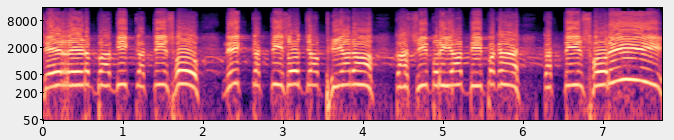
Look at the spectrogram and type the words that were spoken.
ਜੇ ਰੇਡ ਬਾਗੀ 3100 ਨਹੀਂ 3100 ਜਾਫੀਆਂ ਦਾ ਕਾਸ਼ੀਪੁਰੀਆ ਦੀਪਕ ਹੈ 3100 ਦੀ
